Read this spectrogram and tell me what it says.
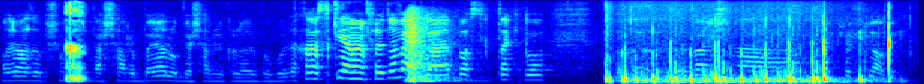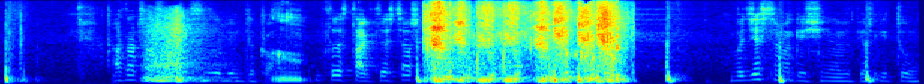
Od razu przełączę na szary, bo ja lubię szary kolor w ogóle. Chyba kierem fioletowego, ale po prostu tak, bo zerwałem się na profilowym. A na czaszkę zrobiłem tylko. To jest tak, to jest czaszka. Będzie są jakieś inne wypieczki tu.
